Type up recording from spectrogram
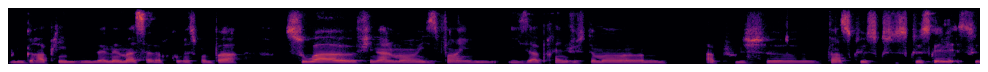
le grappling ou le MMA, ça leur correspond pas. Soit finalement, ils, ils, ils, apprennent justement à plus enfin ce que ce que ce qu'est ce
